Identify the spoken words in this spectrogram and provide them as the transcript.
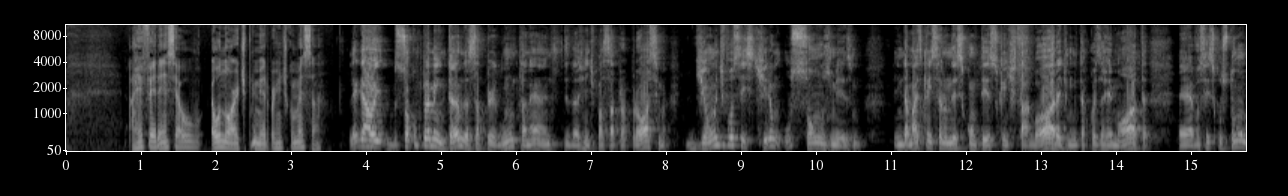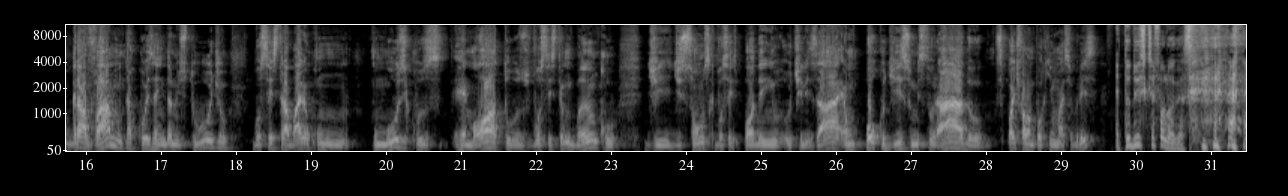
a referência é o, é o norte primeiro para a gente começar. Legal, e só complementando essa pergunta, né, antes da gente passar para a próxima, de onde vocês tiram os sons mesmo? Ainda mais pensando nesse contexto que a gente está agora, de muita coisa remota, é, vocês costumam gravar muita coisa ainda no estúdio? Vocês trabalham com, com músicos remotos? Vocês têm um banco de, de sons que vocês podem utilizar? É um pouco disso misturado? Você pode falar um pouquinho mais sobre isso? É tudo isso que você falou, Gus.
